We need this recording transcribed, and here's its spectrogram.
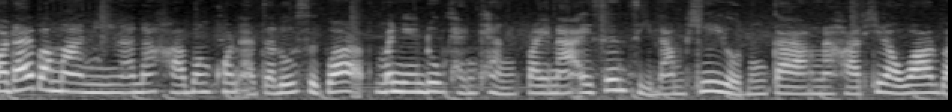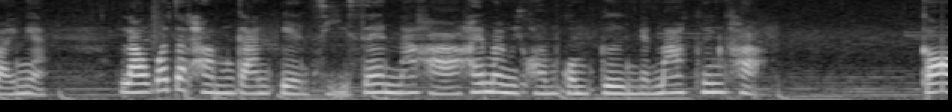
พอได้ประมาณนี้แล้วนะคะ บางคนอาจจะรู้สึกว่ามันยังดูแข็งๆไปนะไอ้เส้นสีดำที่อยู่ตรงกลางนะคะ ที่เราวาดไว้เนี่ยเราก็จะทำการเปลี่ยนสีเส้นนะคะ ให้มันมีความกลมกลืนกันมากขึ้นค่ะ ก็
